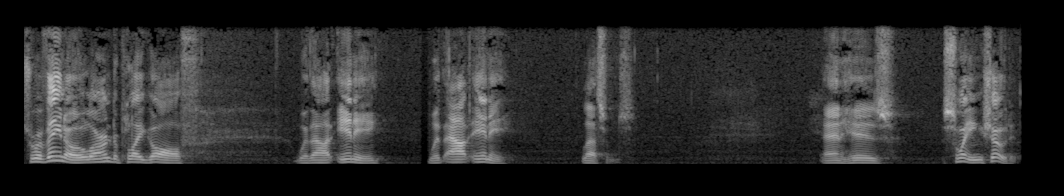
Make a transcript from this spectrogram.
Trevino learned to play golf without any, without any lessons. And his swing showed it.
